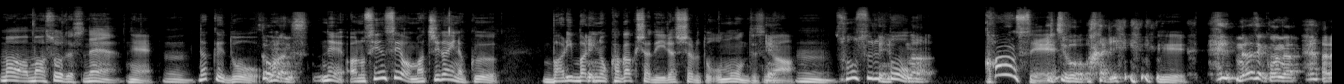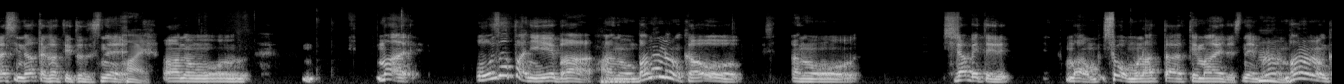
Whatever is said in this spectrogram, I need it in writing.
まあまあそうですね。ね。うん。だけど、そうなんですまあね、あの、先生は間違いなく、バリバリの科学者でいらっしゃると思うんですがう、ん。そうすると、ま感あ、性？一応、はい。ええ なぜこんな話になったかというとですね、はいあの、まあ、大雑把に言えば、はいあの、バナナの皮を、あの、調べて、まあ、賞をもらった手前ですね、バナバナナの皮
